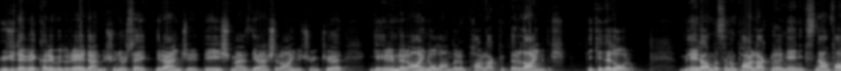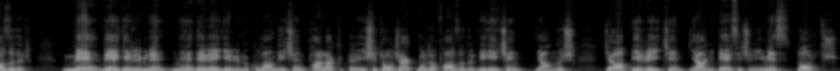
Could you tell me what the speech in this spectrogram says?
Gücü de V kare bölü R'den düşünürsek direnci değişmez. Dirençleri aynı çünkü. Gerilimleri aynı olanların parlaklıkları da aynıdır. İki de doğru. M lambasının parlaklığı N'nin ikisinden fazladır. M, V gerilimini, N de V gerilimini kullandığı için parlaklıkları eşit olacak. Burada fazladır dediği için yanlış. Cevap 1 ve 2 yani D seçeneğimiz doğrudur.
